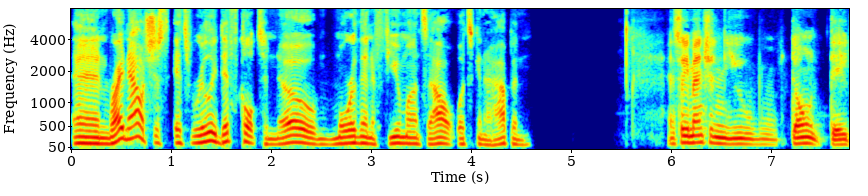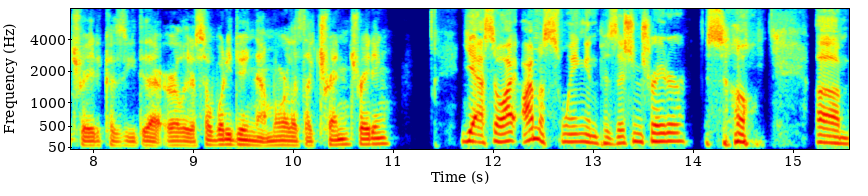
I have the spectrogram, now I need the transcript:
And right now, it's just it's really difficult to know more than a few months out what's going to happen. And so you mentioned you don't day trade because you did that earlier. So what are you doing now? More or less like trend trading? Yeah, so I, I'm a swing and position trader. So um,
